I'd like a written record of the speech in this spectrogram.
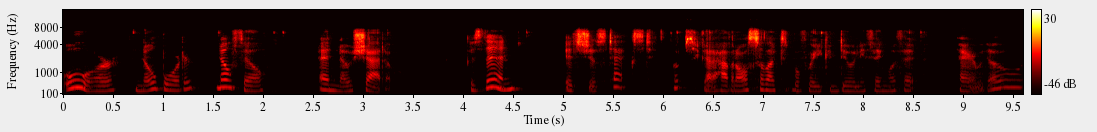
or no border, no fill, and no shadow. Because then it's just text. Oops, you gotta have it all selected before you can do anything with it. There we go.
